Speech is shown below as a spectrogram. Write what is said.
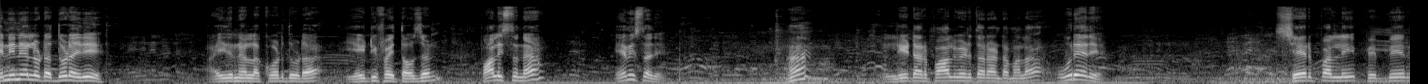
ఎన్ని నెలలు ఉంటుంది దూడ ఇది? ఐదు నెలల కోడి దూడ ఎయిటీ ఫైవ్ థౌజండ్. పాలు ఇస్తుందా ఏమిస్తుంది? లీటర్ పాలు పెడతారంట మళ్ళా. ఊరేది? షేర్పల్లి పెబ్బేర్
